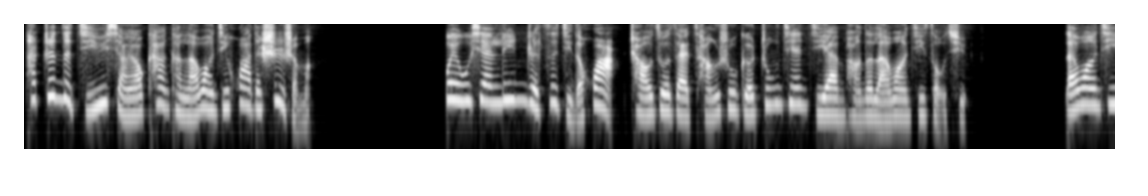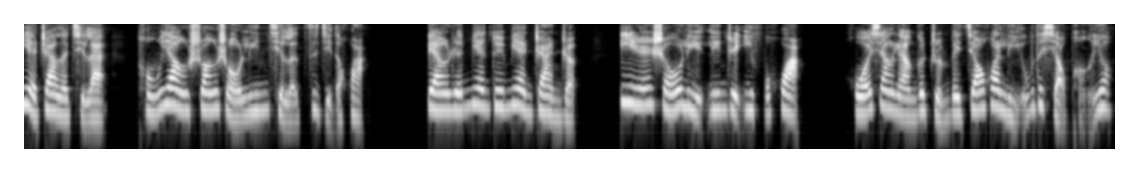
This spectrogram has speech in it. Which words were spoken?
他真的急于想要看看蓝忘机画的是什么。魏无羡拎着自己的画，朝坐在藏书阁中间几案旁的蓝忘机走去。蓝忘机也站了起来，同样双手拎起了自己的画。两人面对面站着，一人手里拎着一幅画，活像两个准备交换礼物的小朋友。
